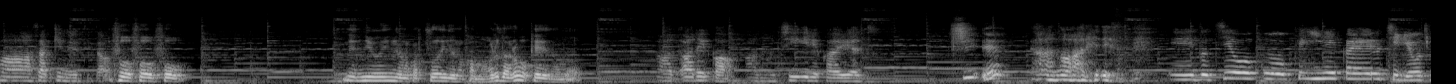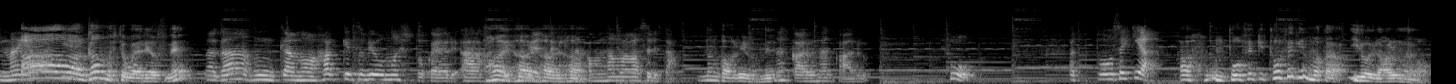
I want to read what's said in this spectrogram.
ああさっきの言ってた。そうそうそう。で入院なのか通院なのかもあるだろうけれども。ああれか。あの血入れ替えるやつ。ちえ？あのあれですえーと血をこう入れ替える治療って何あやっけあがんの人がやるやつね。あがん、うん、あの白血病の人とかやる。あはいはいはいはい。なんかもう名前忘れた。なんかあるよね。なんかあるなんかある。そう。あ透析や。あうん透析。透析もまたいろいろあるのよ。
